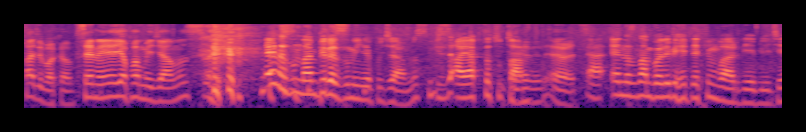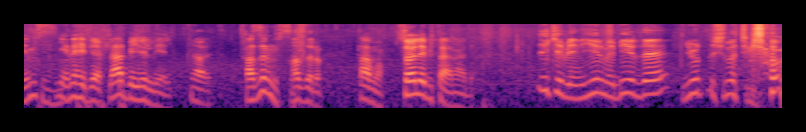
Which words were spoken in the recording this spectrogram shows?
Hadi bakalım. Seneye yapamayacağımız. En azından birazını yapacağımız, bizi ayakta tutan, evet, evet. yani en azından böyle bir hedefim var diyebileceğimiz yeni hedefler belirleyelim. evet. Hazır mısın? Hazırım. Tamam. Söyle bir tane hadi. 2021'de yurt dışına çıkacağım.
